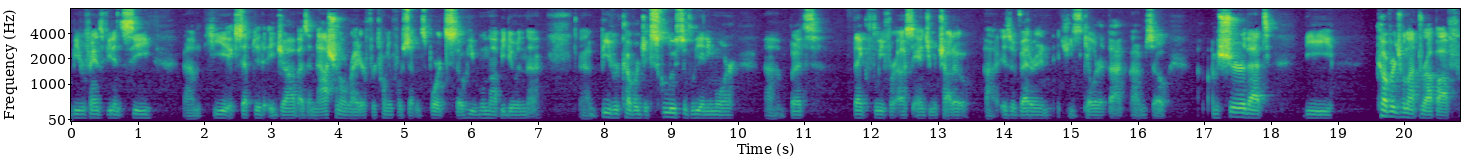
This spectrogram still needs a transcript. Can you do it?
Beaver fans. If you didn't see um, he accepted a job as a national writer for 24 7 Sports, so he will not be doing the uh, Beaver coverage exclusively anymore. Uh, but thankfully for us, Angie Machado uh, is a veteran. She's a killer at that. Um, so I'm sure that the coverage will not drop off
